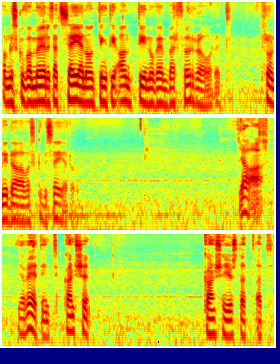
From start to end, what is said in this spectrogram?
Om det skulle vara möjligt att säga någonting till Antti i november förra året från idag, vad skulle du säga då? Ja, jag vet inte. Kanske, kanske just att, att,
